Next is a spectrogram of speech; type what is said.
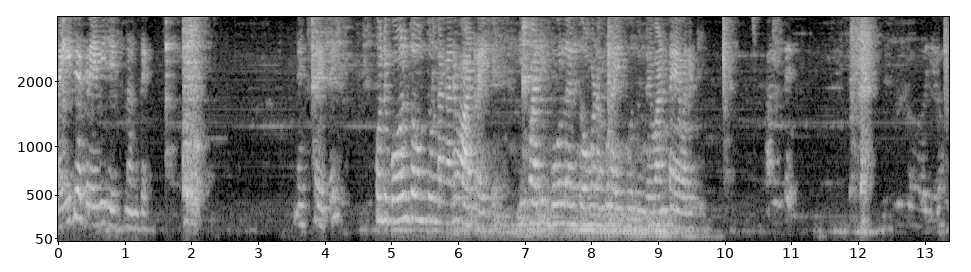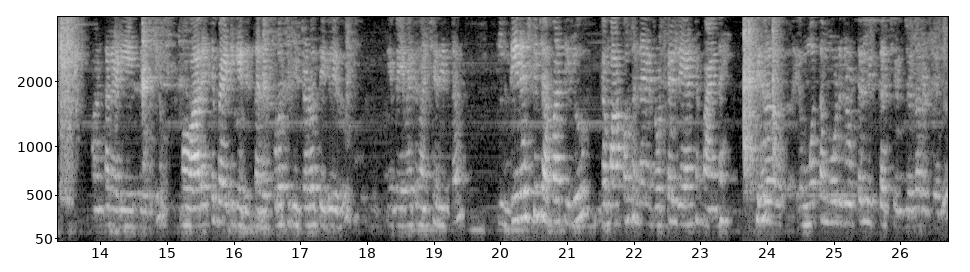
లైట్గా గ్రేవీ చేసిన అంతే. నెక్స్ట్ అయితే కొన్ని బౌల్ తోముతుండగానే వాటర్ అయిపోయింది. ఈ పాటికి బౌల్ అని తోమడం కూడా అయిపోతుండే వంట ఎవరికి అంతే. వంట రెడీ అయిపోయింది. మా వారైతే బయటికి వెళ్ళి తను ఎప్పుడు వచ్చి తింటాడో తెలియదు. ఇక మేమైతే మంచిగా తింటాం. ధీరజ్కి చపాతీలు ఇంకా మా కోసం నేను రొట్టెలు చేయాలంటే మా ఆయన మొత్తం మూడు రొట్టెలు తీసుకొచ్చిండు జొన్న రొట్టెలు.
